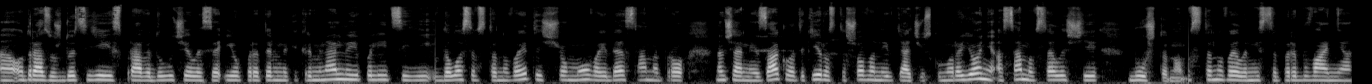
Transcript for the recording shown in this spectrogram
Е, Одразу ж до цієї справи долучилися і оперативники кримінальної поліції. Вдалося встановити, що мова йде саме про навчальний заклад, який розташований в Тячівському районі, а саме в селищі Буштино. Встановили місце перебування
